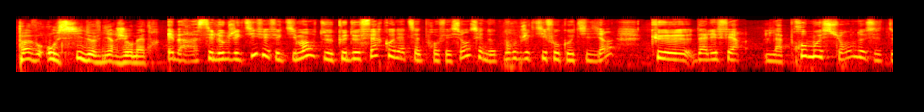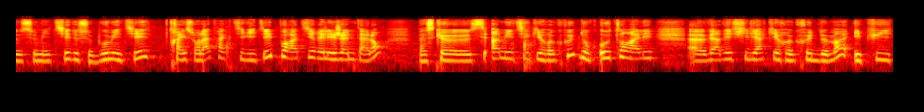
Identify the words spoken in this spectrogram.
peuvent aussi devenir géomètres Eh ben, c'est l'objectif, effectivement, de- que de faire connaître cette profession. C'est notre objectif au quotidien, que d'aller faire la promotion de, cette- de ce métier, de ce beau métier, travailler sur l'attractivité pour attirer les jeunes talents, parce que c'est un métier qui recrute, donc autant aller euh, vers des filières qui recrutent demain. Et puis,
